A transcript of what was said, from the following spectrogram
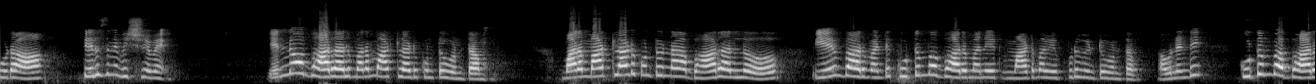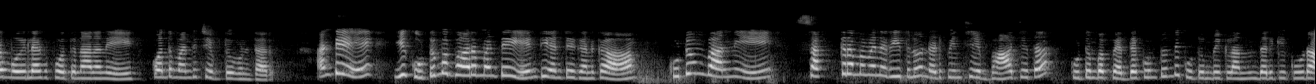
కూడా తెలిసిన విషయమే. ఎన్నో భారాలు మనం మాట్లాడుకుంటూ ఉంటాం. మనం మాట్లాడుకుంటున్న భారాల్లో ఏం భారం అంటే కుటుంబ భారం అనే మాట మనం ఎప్పుడు వింటూ ఉంటాం. అవునండి? కుటుంబ భారం మోయలేకపోతున్నానని కొంతమంది చెప్తూ ఉంటారు. అంటే ఈ కుటుంబ భారం అంటే ఏంటి అంటే కనుక కుటుంబాన్ని సక్రమమైన రీతిలో నడిపించే బాధ్యత కుటుంబ పెద్దకు ఉంటుంది కుటుంబీకులందరికీ కూడా.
